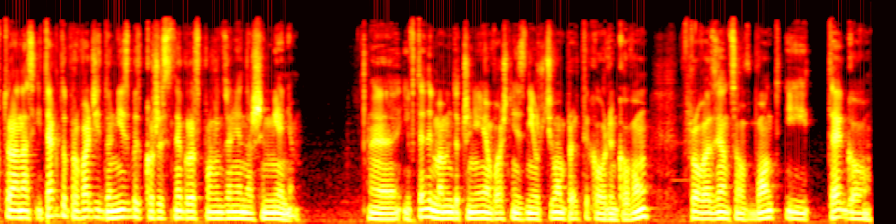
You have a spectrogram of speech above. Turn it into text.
która nas i tak doprowadzi do niezbyt korzystnego rozporządzenia naszym mieniem. I wtedy mamy do czynienia właśnie z nieuczciwą praktyką rynkową, wprowadzającą w błąd i tego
